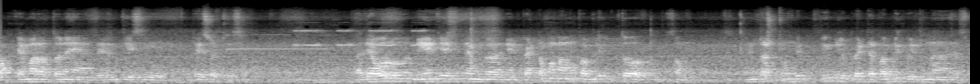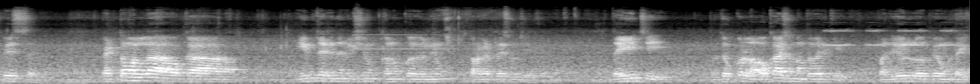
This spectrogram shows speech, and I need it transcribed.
ఒక కెమెరాతోనే డిటెక్ట్ చేసి ట్రేస్ అవుట్ చేసాం అది ఎవరు నేను చేసింది ఏం కాదు. నేను పెట్టమన్నాను పబ్లిక్తో సమ్ ఇంట్రెస్ట్ ఉండి పీపుల్ పెట్టే పబ్లిక్ పెట్టిన స్పేస్ అది. పెట్టడం వల్ల ఒక ఏం జరిగిందనే విషయం కనుక్కోగలిగాం. త్వరగా ట్రేస్ చేయగలం చేయగలిగాం దయించి ప్రతి ఒక్కళ్ళు అవకాశం అంతవరకు పదివేలు లోపే ఉంటాయి.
